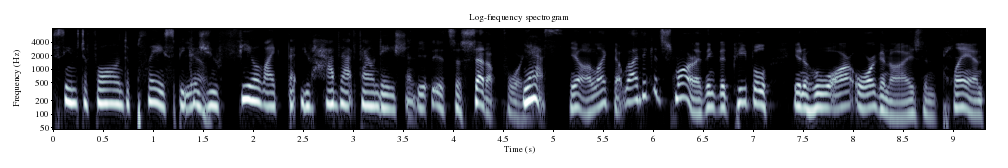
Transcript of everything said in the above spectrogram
seems to fall into place because Yeah. you feel like that you have that foundation. It's a setup for you. Yes. Yeah, I like that. Well, I think it's smart. I think that people, you know, who are organized and plan,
